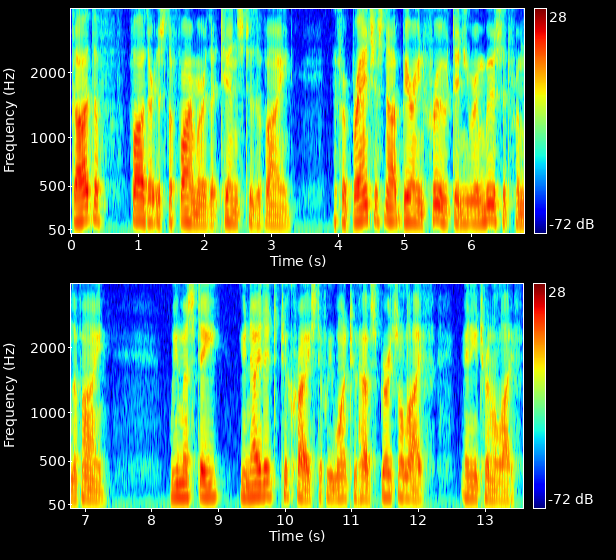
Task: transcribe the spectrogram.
God the Father is the farmer that tends to the vine. If a branch is not bearing fruit, then he removes it from the vine. We must stay united to Christ if we want to have spiritual life and eternal life.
